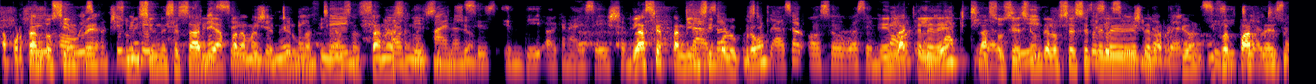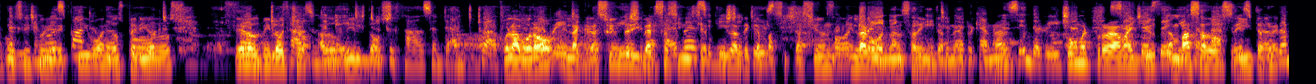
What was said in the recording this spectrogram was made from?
aportando siempre su visión necesaria para mantener unas finanzas sanas en la institución. Finances in the organization. Glasser también se involucró en la in TLD, la Asociación de los CCTLD de Association la of the región, y fue parte de su CCTLDs of the consejo region, was part directivo en dos periodos de from 2008 a 2008 to 2012. 2012. He Colaboró en la creación de diversas iniciativas de capacitación en la gobernanza de in Internet regional, como el programa Youth Ambassadors de Internet,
